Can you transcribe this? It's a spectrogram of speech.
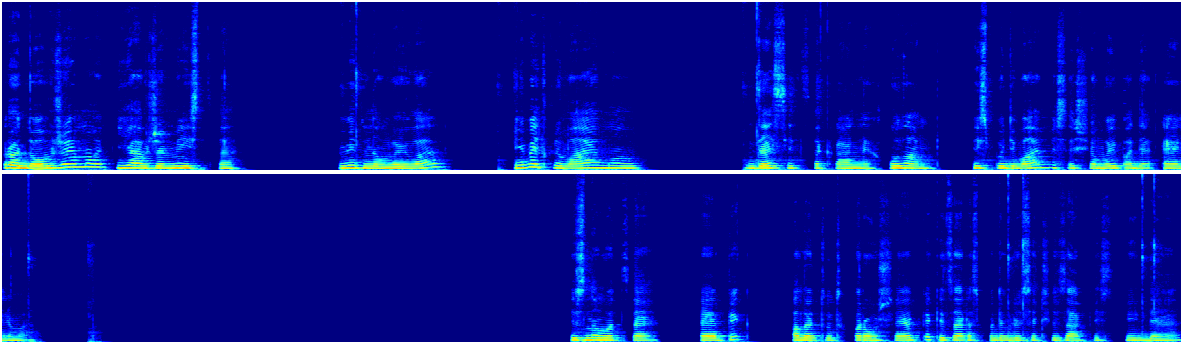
Продовжуємо. Я вже місце відновила і відкриваємо 10 сакральних уламків. І сподіваємося, що випаде Ельма. І знову це епік, але тут хороший епік, і зараз подивлюся, чи запись йде.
